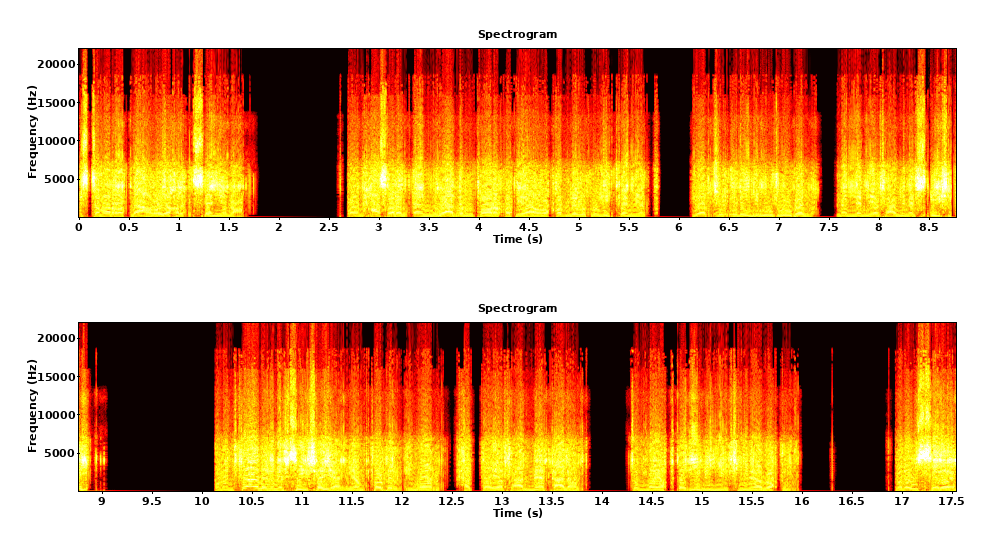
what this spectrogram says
استمرت معه ودخلت الثانية معه. وإن حصل الأمن بعد مفارقتها وقبل دخول الثانية يرجع إليه وجوبا من لم يفعل لنفسه شيء. ومن فعل لنفسه شيئا ينتظر الإمام حتى يفعل ما فعله ثم يقتدي به فيما بقي. ولو السلام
